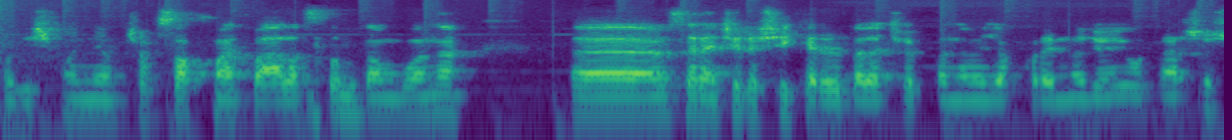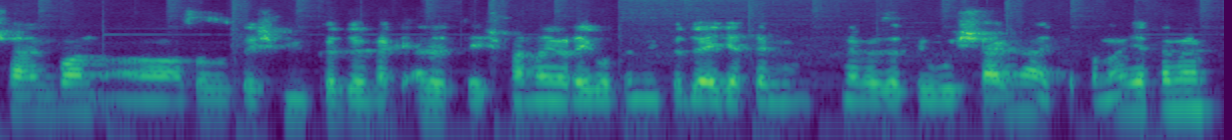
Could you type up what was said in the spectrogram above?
hogy is mondjam, csak szakmát választottam volna, Szerencsére sikerült belecsöppennem egy akkor egy nagyon jó társaságban, az azóta is működő, meg előtte is már nagyon régóta működő egyetemi nevezetű újságnál, itt a egyetemen,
